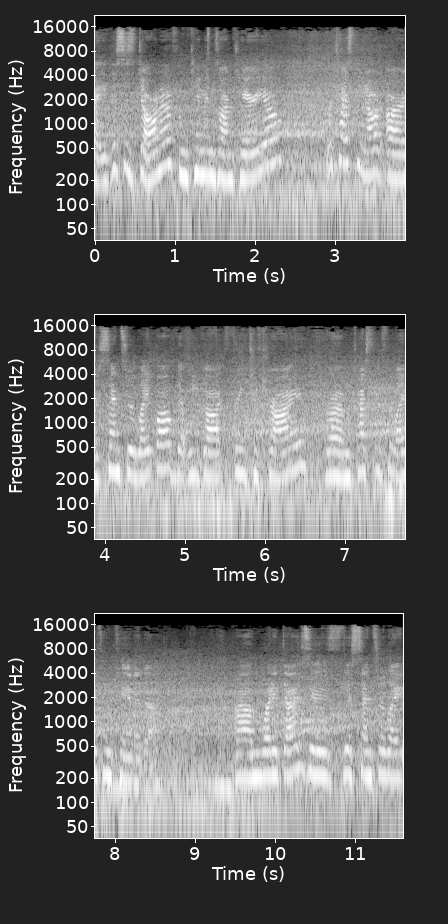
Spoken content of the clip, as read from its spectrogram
Hi, this is Dawna from Timmins, Ontario. We're testing out our sensor light bulb that we got free to try from Testers for Life in Canada. Um, what it does is this sensor light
